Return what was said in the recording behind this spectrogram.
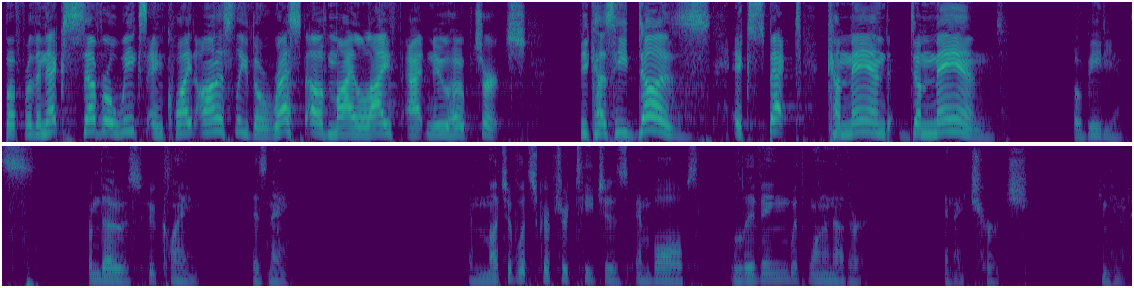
but for the next several weeks, and quite honestly, the rest of my life at New Hope Church. Because he does expect command, demand obedience from those who claim his name. And much of what Scripture teaches involves living with one another in a church community.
